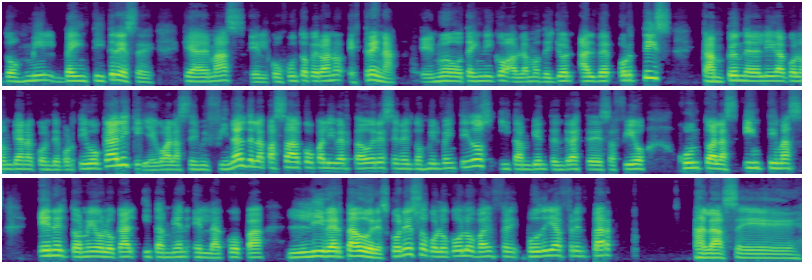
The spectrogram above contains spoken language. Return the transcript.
2023, eh, que además el conjunto peruano estrena eh, nuevo técnico, hablamos de John Albert Ortiz, campeón de la Liga Colombiana con Deportivo Cali, que llegó a la semifinal de la pasada Copa Libertadores en el 2022 y también tendrá este desafío junto a las íntimas en el torneo local y también en la Copa Libertadores. Con eso Colo Colo va podría enfrentar a las, eh,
